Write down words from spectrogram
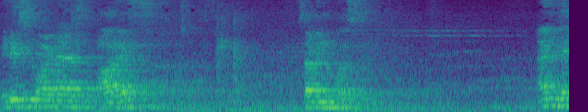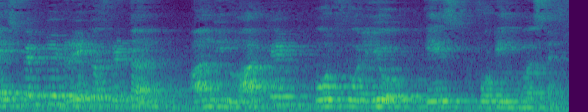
It is called as RF 7%. And the expected rate of return on the market portfolio is 14%.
